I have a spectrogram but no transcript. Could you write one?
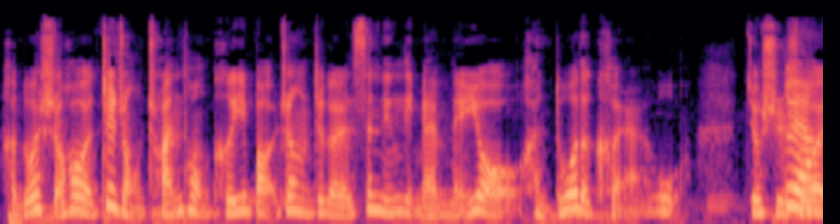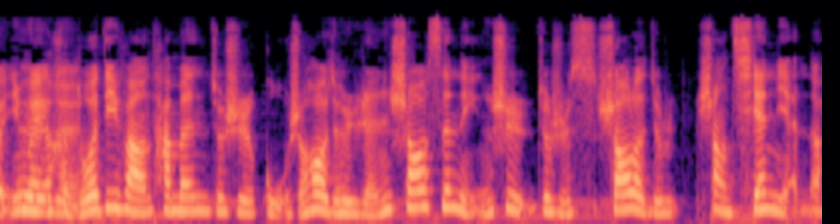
很多时候这种传统可以保证这个森林里面没有很多的可燃物。就是说，因为很多地方他们就是古时候就是人烧森林是就是烧了就是上千年的，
